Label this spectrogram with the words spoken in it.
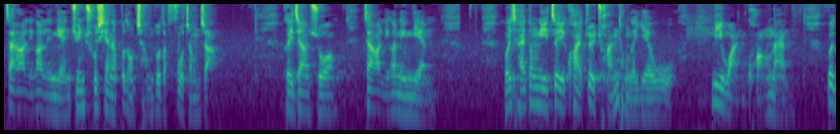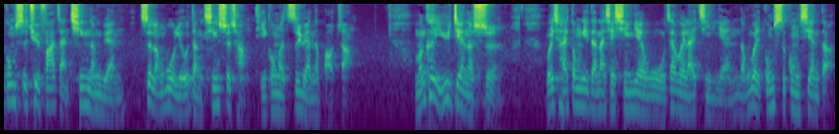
在2020年均出现了不同程度的负增长。可以这样说，在2020年，潍柴动力这一块最传统的业务力挽狂澜，为公司去发展氢能源、智能物流等新市场提供了资源的保障。我们可以预见的是。潍柴动力的那些新业务，在未来几年能为公司贡献的，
